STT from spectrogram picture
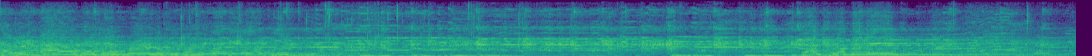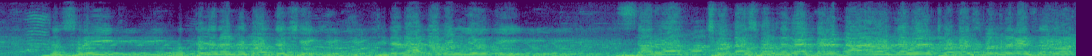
सर्व टाळ्या वाजवत भूमिका केली होती. त्याचप्रमाणे दुसरी उत्तेजनाचे पारितोषिक जिने राधा बनली होती सर्वात छोटा स्पर्धक आहे त्याने टाळ्या वाजल्यामुळे छोटा स्पर्धक आहे सर्वात.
